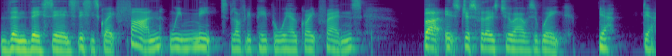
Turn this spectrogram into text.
than this is. This is great fun. We meet lovely people, we have great friends, but it's just for those two hours a week. Yeah, yeah.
